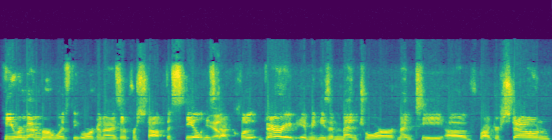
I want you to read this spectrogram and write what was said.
He remember was the organizer for Stop the Steal. He's Yep. got clo- very, I mean, he's a mentor, mentee of Roger Stone.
